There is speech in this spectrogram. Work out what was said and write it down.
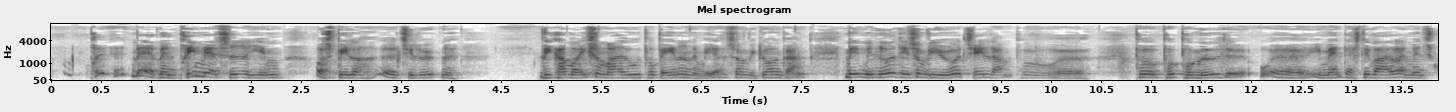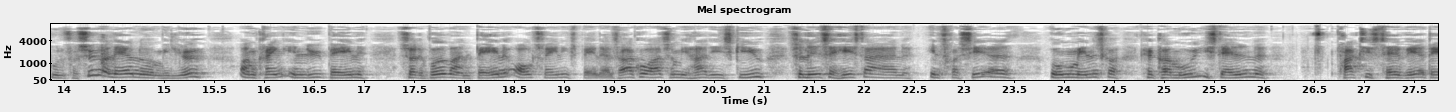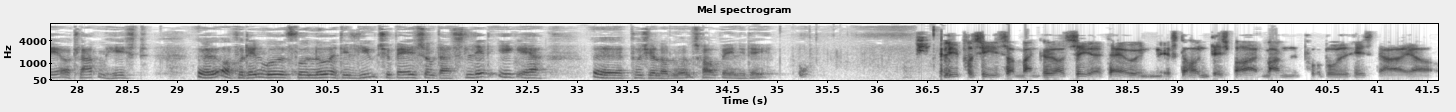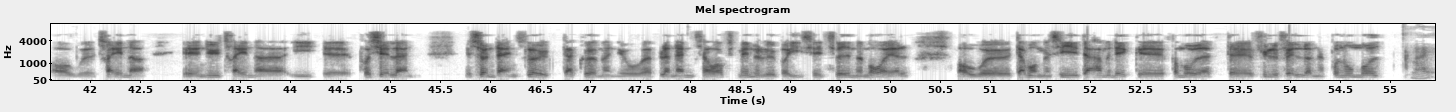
at man primært sidder hjemme og spiller øh, til løbende. Vi kommer ikke så meget ud på banerne mere, som vi gjorde engang. Men, men noget af det, som vi i øvrigt talte om på, øh, på, på, på mødet øh, i mandags, det var jo, at man skulle forsøge at lave noget miljø omkring en ny bane, så det både var en bane og træningsbane. Altså akkurat som vi har det i Skive, således at hesteejerne, interesserede unge mennesker, kan komme ud i stallene praktisk taget hver dag og klappe en hest. Øh, og på den måde få noget af det liv tilbage, som der slet ikke er øh, på Charlottenlund Travbane i dag. Lige præcis, og man kan jo også se, at der er jo en efterhånden desperat mangel på både hesteejere og øh, træner, øh, nye trænere i, øh, på Sjælland. I søndagens løb, der kører man jo øh, blandt andet til Roks Mindeløb og IC Sved Memorial, og øh, der må man sige, der har man ikke øh, formået at øh, fylde felterne på nogen måde. Nej,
